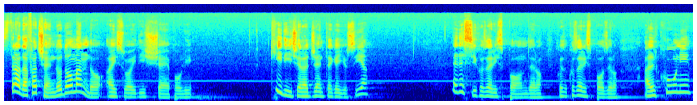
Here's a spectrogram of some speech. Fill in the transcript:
Strada facendo domandò ai suoi discepoli, chi dice la gente che io sia? Ed essi cosa? Cosa risposero? Alcuni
